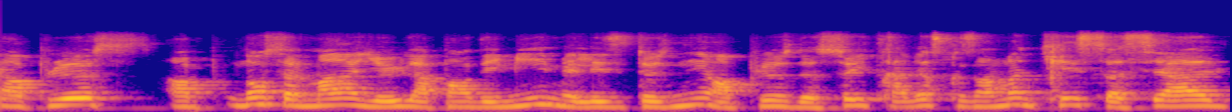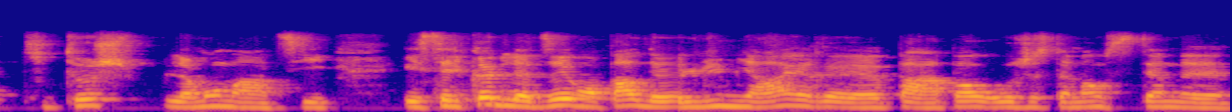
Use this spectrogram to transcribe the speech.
en plus, non seulement il y a eu la pandémie, mais les États-Unis, en plus de ça, ils traversent présentement une crise sociale qui touche le monde entier. Et c'est le cas de le dire, on parle de lumière par rapport justement au système,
